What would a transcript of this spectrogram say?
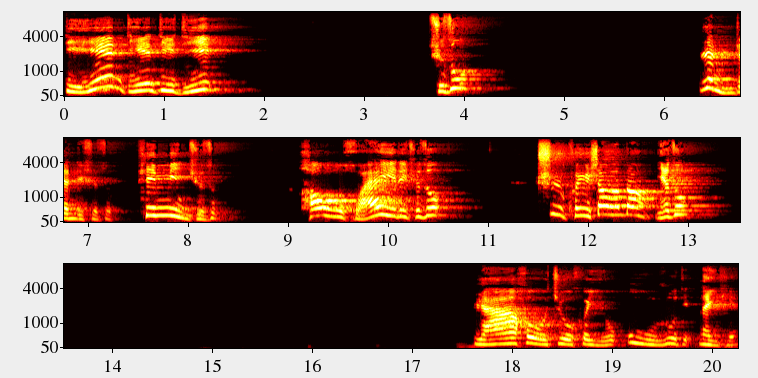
点点滴滴去做，认真的去做，拼命去做，毫无怀疑的去做。吃亏上当也做，然后就会有误入的那一天。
